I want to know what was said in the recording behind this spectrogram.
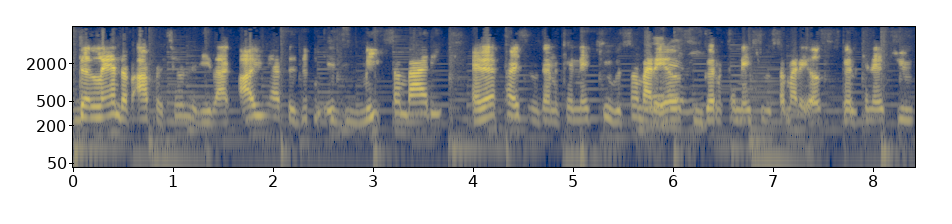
the land of opportunity. Like all you have to do is meet somebody, and that person is going to connect you with somebody else. Who's going to connect you with somebody else. Who's going to connect you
